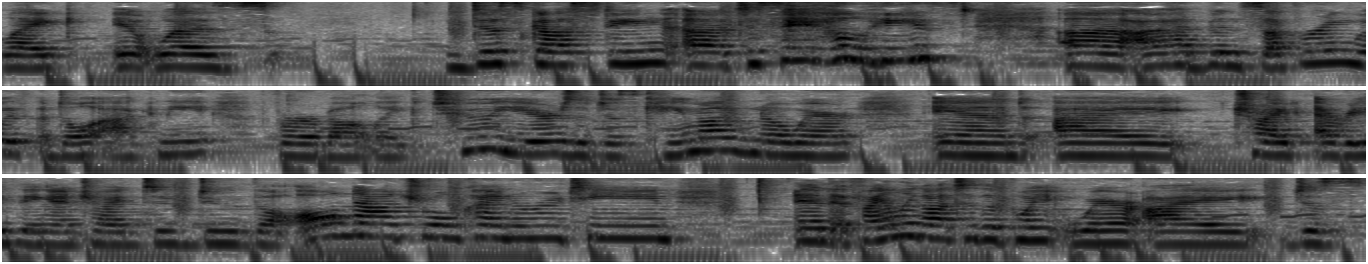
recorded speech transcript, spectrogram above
Like it was disgusting uh, to say the least. Uh, I had been suffering with adult acne for about like two years. It just came out of nowhere and I tried everything. I tried to do the all natural kind of routine and it finally got to the point where I just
